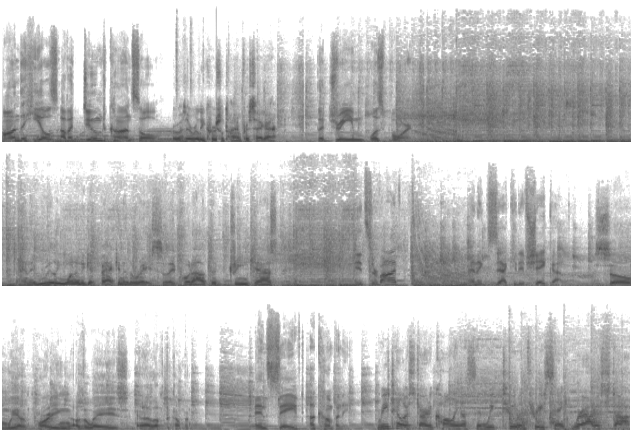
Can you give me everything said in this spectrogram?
On the heels of a doomed console, It was a really crucial time for Sega. the dream was born. And they really wanted to get back into the race, so they put out the Dreamcast. It survived an executive shakeup So we have parting of the ways, and I left the company. and saved a company. Retailers started calling us in week two and three saying, we're out of stock,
